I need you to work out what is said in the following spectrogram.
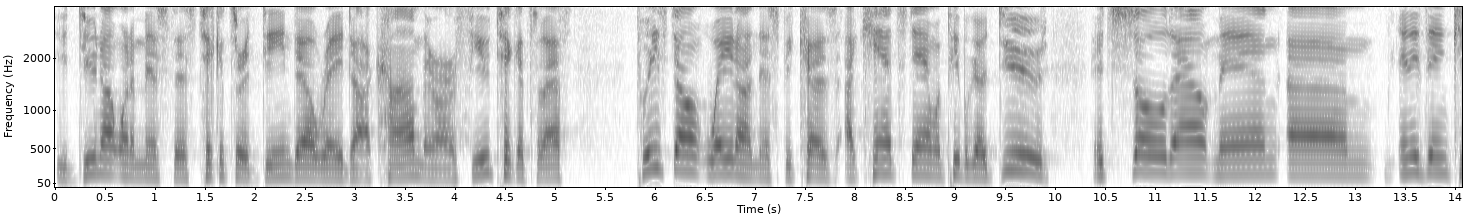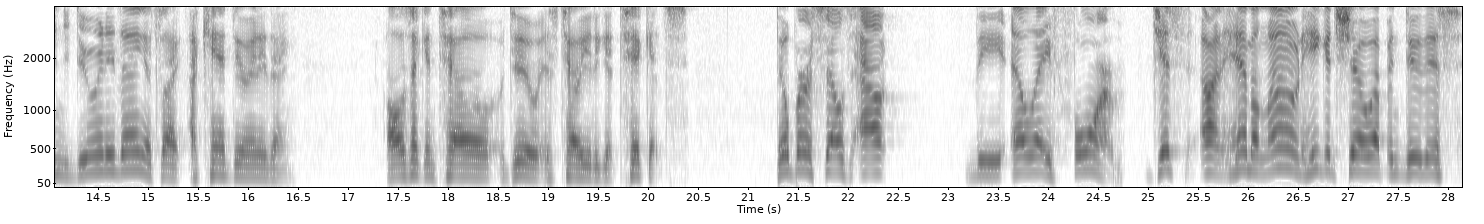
you do not want to miss this. Tickets are at deandelray.com. There are a few tickets left. Please don't wait on this because I can't stand when people go, dude, it's sold out, man. Um, anything? Can you do anything? It's like, I can't do anything. All I can tell do is tell you to get tickets. Bill Burr sells out the LA Forum. Just on him alone, he could show up and do this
